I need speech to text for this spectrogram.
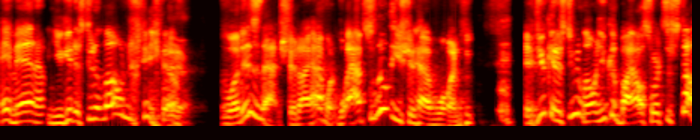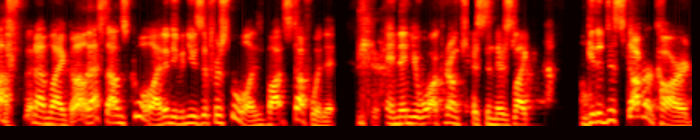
hey man, you get a student loan? you know, yeah what is that? Should I have one? Well, absolutely, you should have one. if you get a student loan, you can buy all sorts of stuff. And I'm like, oh, that sounds cool. I didn't even use it for school. I just bought stuff with it. and then you're walking around campus and there's like, get a Discover card.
